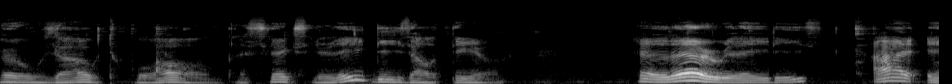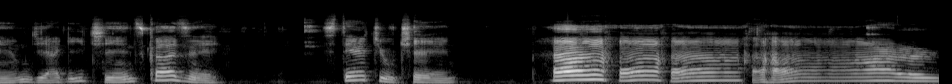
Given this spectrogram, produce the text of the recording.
goes out to all the sexy ladies out there. Hello, ladies. I am Jackie Chan's cousin, Statue Chan. Ha ha ha ha ha.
